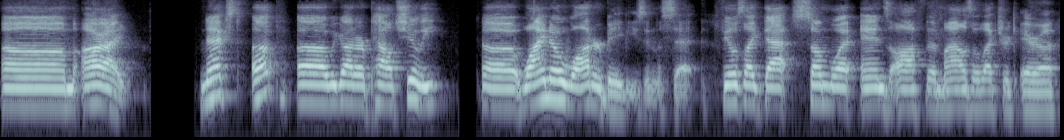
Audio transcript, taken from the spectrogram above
Um, all right. Next up, uh, we got our pal Chili. Uh, why no water babies in the set? Feels like that somewhat ends off the Miles Electric era,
